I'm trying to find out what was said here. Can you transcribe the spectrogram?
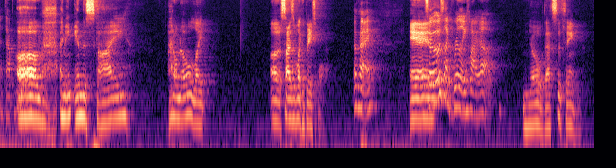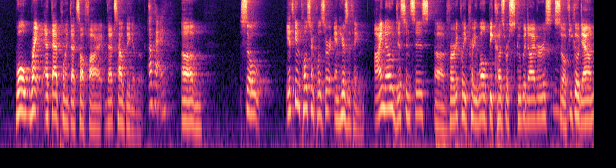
at that point? Um, I mean, in the sky, I don't know, like uh, the size of like a baseball. Okay. And So it was like really high up. no, that's the thing. Well, right at that point, that's how far. That's how big it looked. Okay. Um, so it's getting closer and closer. And here's the thing: I know distances uh, vertically pretty well because we're scuba divers. So if you go down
